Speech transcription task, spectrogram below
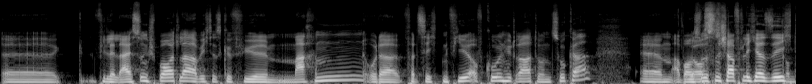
äh, viele Leistungssportler, habe ich das Gefühl, machen oder verzichten viel auf Kohlenhydrate und Zucker. Ähm, aber aus Lost. wissenschaftlicher Sicht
